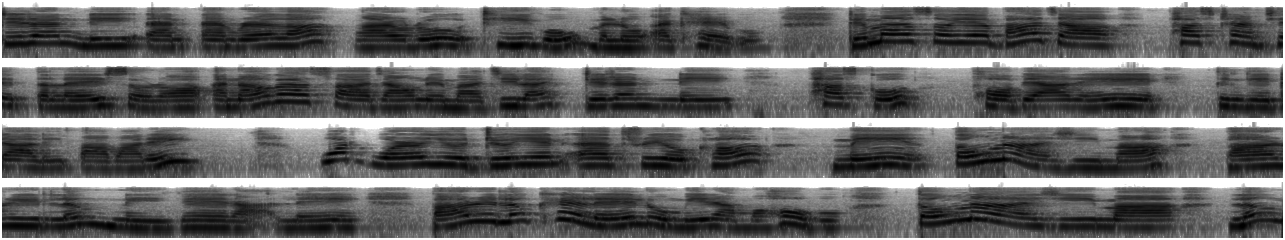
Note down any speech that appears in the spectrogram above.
didn't need an umbrella ငါတို့ထီးကိုမလိုအပ်ခဲ့ဘူးဒီမှာဆိုရင်ဘာကြောင့် past tense ဖြစ်တယ်လဲဆိုတော့အနောက်ကစာကြောင်းတွေမှာကြည့်လိုက် didn't need past ကိုဖော်ပြတဲ့သင်္ကေတလေးပါပါတယ် What were you doing at 3 o'clock မင်း3နာရီမှာဘာတွေလုပ်နေခဲ့တာလဲဘာတွေလုပ်ခဲ့လဲလို့မေးတာမဟုတ်ဘူး3နာရီမှာလုပ်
